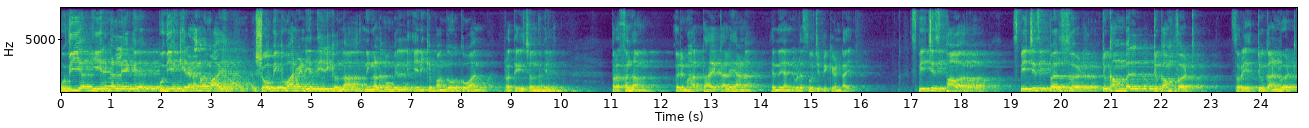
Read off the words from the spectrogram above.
പുതിയ തീരങ്ങളിലേക്ക് പുതിയ കിരണങ്ങളുമായി ശോഭിക്കുവാൻ വേണ്ടി എത്തിയിരിക്കുന്ന നിങ്ങളുടെ മുമ്പിൽ എനിക്ക് പങ്കുവെക്കുവാൻ പ്രത്യേകിച്ചൊന്നുമില്ല. പ്രസംഗം ഒരു മഹത്തായ കലയാണ് എന്ന് ഞാൻ ഇവിടെ സൂചിപ്പിക്കുകയുണ്ടായി. Speech is power speech is persuade to compel to comfort sorry to convert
